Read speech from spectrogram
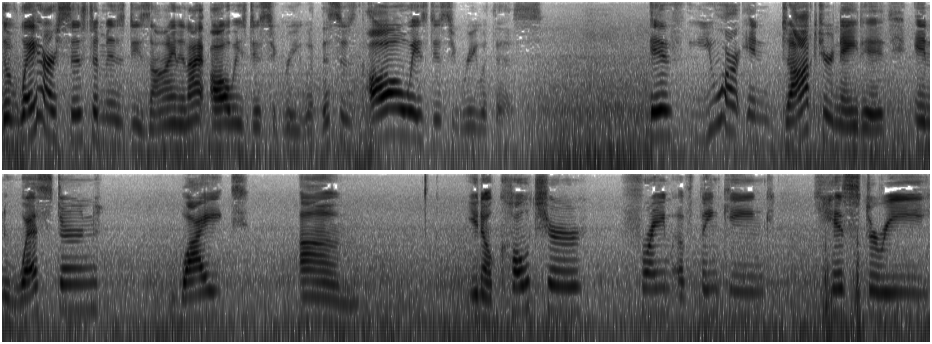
The way our system is designed, and I always disagree with this, is always disagree with this. If you are indoctrinated in Western, white, um, you know, culture, frame of thinking, history,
